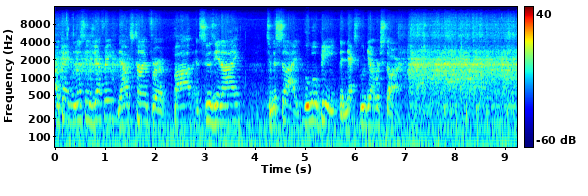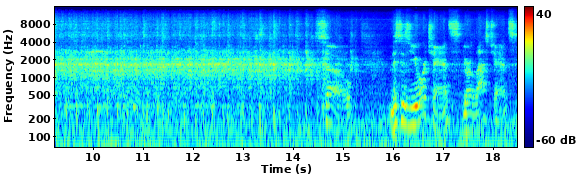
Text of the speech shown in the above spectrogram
Okay, Melissa and Jeffrey, now it's time for Bob and Susie and I to decide who will be the next Food Network star. So, this is your chance, your last chance,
